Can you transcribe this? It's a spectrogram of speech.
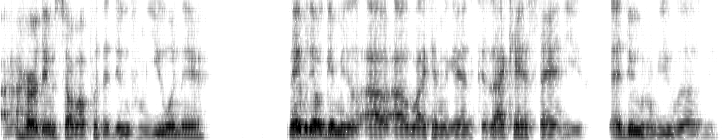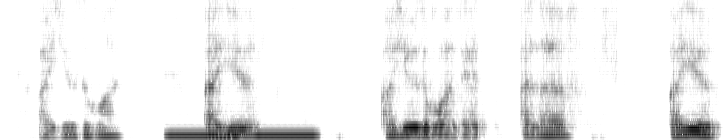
I heard they was talking about putting the dude from you in there. Maybe they'll give me the I'll, I'll like him again because I can't stand you. That dude from you loves me. Are you the one? Are you? Are you the one that I love are you.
